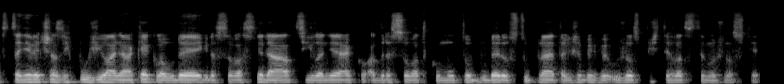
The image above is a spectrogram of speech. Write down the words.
Stejně většina z nich používá nějaké cloudy, kde se vlastně dá cíleně jako adresovat, komu to bude dostupné, takže bych využil spíš tyhle ty možnosti.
